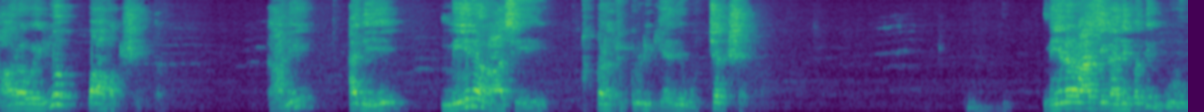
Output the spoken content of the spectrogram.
ఆరవ ఇల్లు పాపక్షేత్రం. కానీ అది మీన రాశి అక్కడ శుక్రుడికి అది ఉచ్చక్షేత్రం. మీనరాశికి అధిపతి గురువు.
